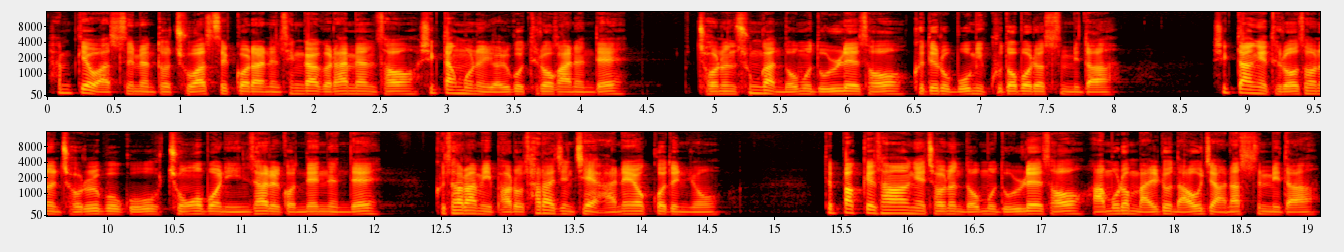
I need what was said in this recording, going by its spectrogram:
함께 왔으면 더 좋았을 거라는 생각을 하면서 식당 문을 열고 들어가는데 저는 순간 너무 놀래서 그대로 몸이 굳어버렸습니다. 식당에 들어서는 저를 보고 종업원이 인사를 건넸는데 그 사람이 바로 사라진 제 아내였거든요. 뜻밖의 상황에 저는 너무 놀래서 아무런 말도 나오지 않았습니다.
